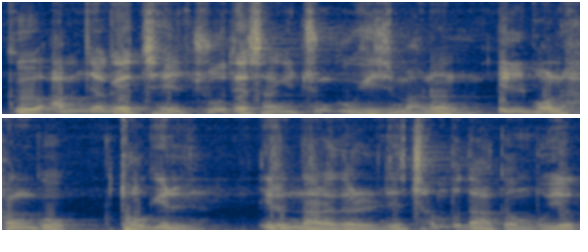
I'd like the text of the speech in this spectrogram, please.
그 압력의 제일 주 대상이 중국이지만은 일본, 한국, 독일 이런 나라들 이제 전부 다 그 무역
